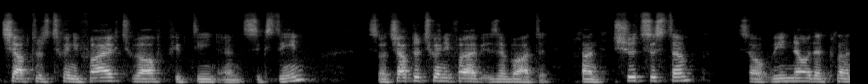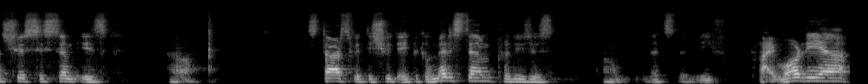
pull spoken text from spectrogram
chapters 25, 12, 15, and 16. So chapter 25 is about the plant shoot system. So we know that plant shoot system is uh, starts with the shoot apical meristem, produces um, that's the leaf primordia,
